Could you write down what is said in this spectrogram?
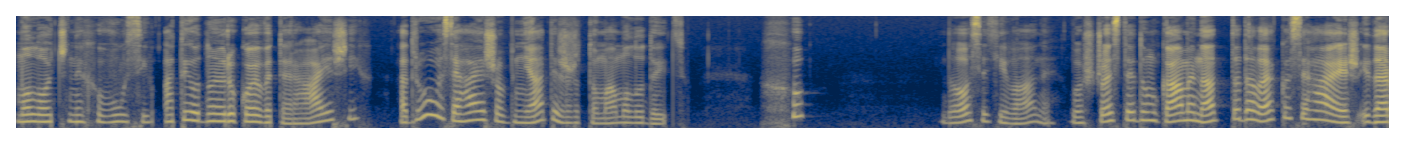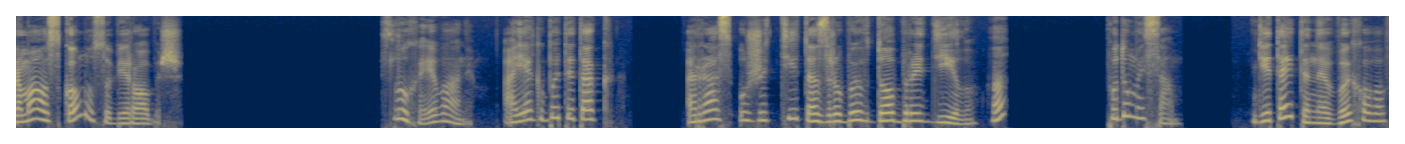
молочних вусів, а ти одною рукою витираєш їх, а другою сягаєш обняти жартома молодицю. Ху. Досить, Іване, бо щось ти думками надто далеко сягаєш і дарма оскому собі робиш. Слухай, Іване, а якби ти так раз у житті та зробив добре діло, а? Подумай сам. Дітей ти не виховав,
